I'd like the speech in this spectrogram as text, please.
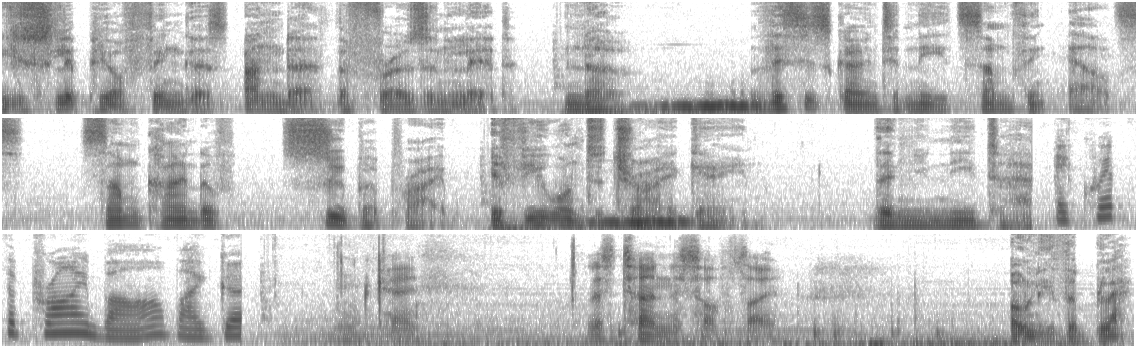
You slip your fingers under the frozen lid. No, this is going to need something else. Some kind of super pry. If you want to try again, then you need to have... Equip the pry bar by go. Okay. Let's turn this off though. Only the black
